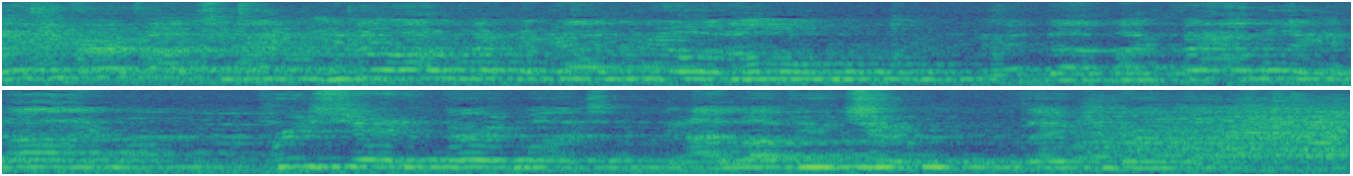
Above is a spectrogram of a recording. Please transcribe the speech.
Thank you very much. You know how to make a guy feel at home. And uh, my family and I appreciate it very much. And I love you too. Thank you very much.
